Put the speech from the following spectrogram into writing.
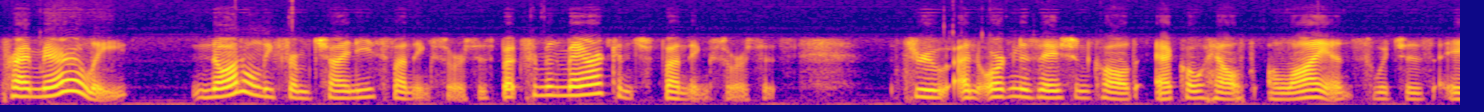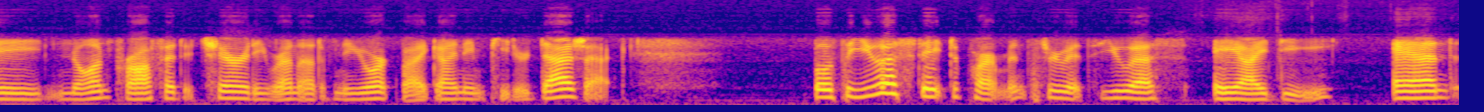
primarily not only from Chinese funding sources, but from American funding sources through an organization called EcoHealth Alliance, which is a nonprofit, a charity run out of New York by a guy named Peter Daszak both the U.S. State Department, through its USAID, and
